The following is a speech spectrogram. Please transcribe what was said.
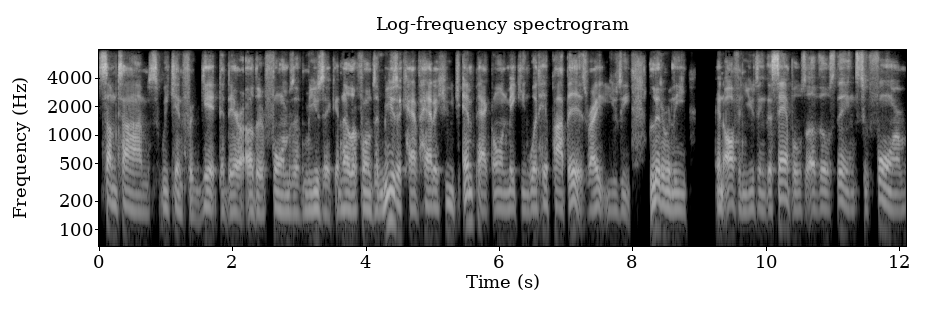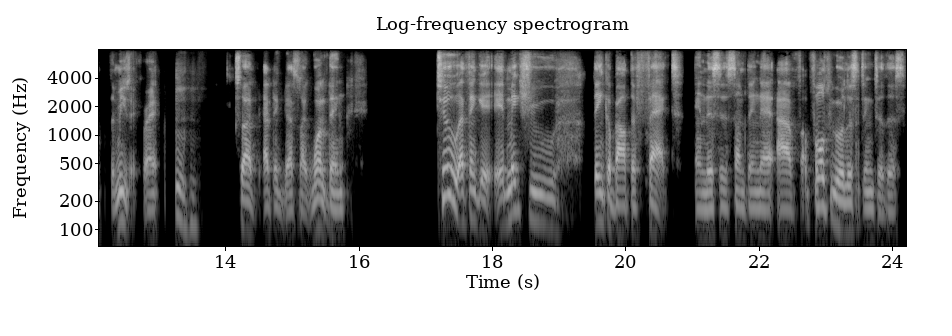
sometimes we can forget that there are other forms of music and other forms of music have had a huge impact on making what hip hop is right? Usually literally and often using the samples of those things to form the music right Mm-hmm. so I, I think that's like one thing two i think it, it makes you think about the fact and this is something that I've for most people who are listening to this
